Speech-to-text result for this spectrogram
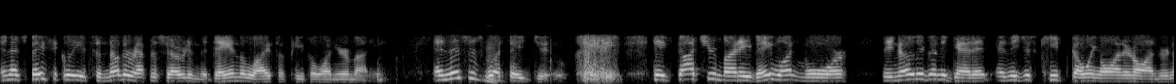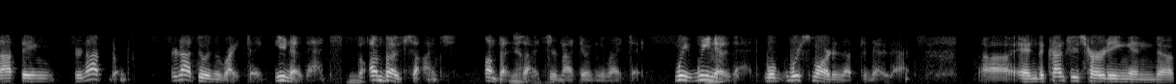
And that's basically it's another episode in the day in the life of people on your money. And this is hmm. what they do. They've got your money, they want more, they know they're going to get it, and they just keep going on and on. They're not being they're not they're not doing the right thing. You know that. On both sides. On both Yeah. sides they're not doing the right thing. We we know that. We're we're smart enough to know that. Uh, and the country's hurting and uh,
